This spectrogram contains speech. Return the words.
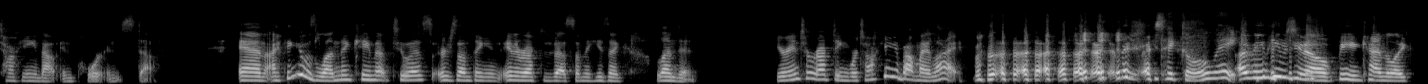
talking about important stuff. And I think it was London came up to us or something and interrupted about something. He's like, London, you're interrupting. We're talking about my life. He's like, go away. I mean, he was, you know, being kind of like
